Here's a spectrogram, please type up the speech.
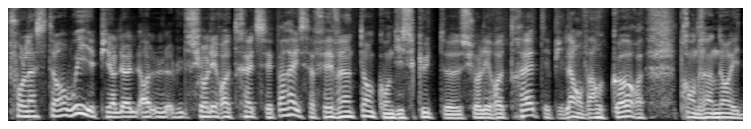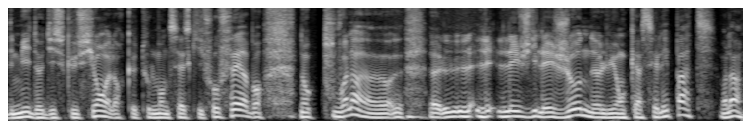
pour l'instant, oui. Et puis sur les retraites, c'est pareil. Ça fait 20 ans qu'on discute sur les retraites. Et puis là, on va encore prendre un an et demi de discussion alors que tout le monde sait ce qu'il faut faire. Bon, donc voilà, les, les gilets jaunes lui ont cassé les pattes. Voilà.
